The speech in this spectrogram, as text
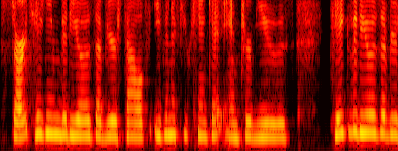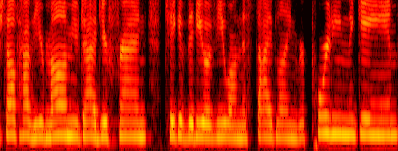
start taking videos of yourself, even if you can't get interviews take videos of yourself have your mom your dad your friend take a video of you on the sideline reporting the game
